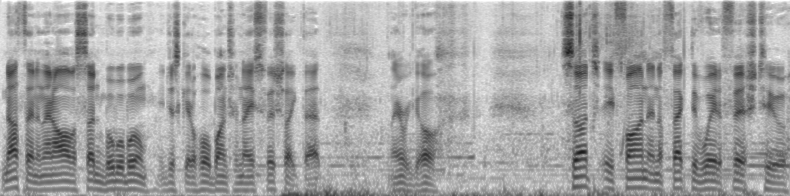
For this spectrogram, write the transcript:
nothing, and then all of a sudden, boom, boom, boom, you just get a whole bunch of nice fish like that. There we go. Such a fun and effective way to fish too.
